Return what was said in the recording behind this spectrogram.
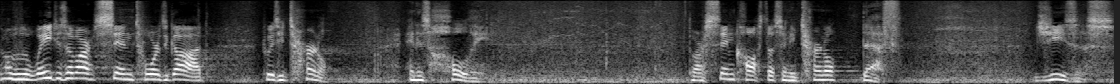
although the wages of our sin towards God, who is eternal and is holy, Though our sin cost us an eternal death, Jesus,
